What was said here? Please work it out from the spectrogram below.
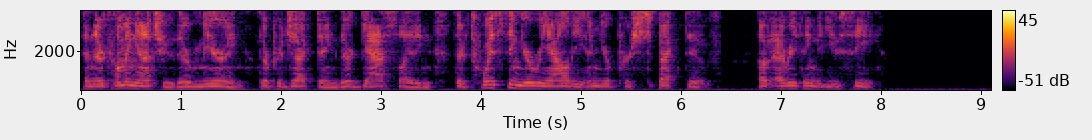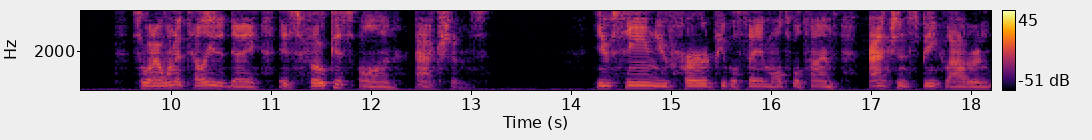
And they're coming at you, they're mirroring, they're projecting, they're gaslighting, they're twisting your reality and your perspective of everything that you see. So, what I want to tell you today is focus on actions. You've seen, you've heard people say multiple times actions speak louder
